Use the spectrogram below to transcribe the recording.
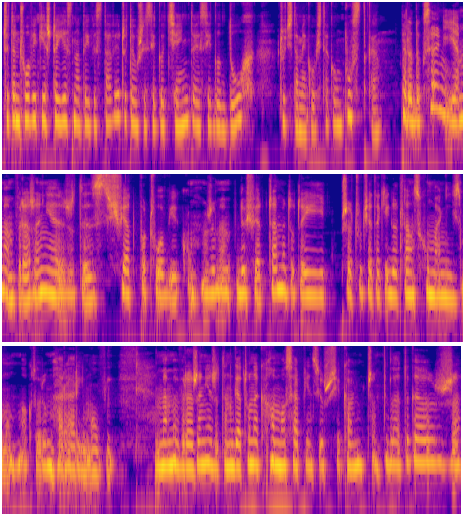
Czy ten człowiek jeszcze jest na tej wystawie? Czy to już jest jego cień, to jest jego duch? Czuć tam jakąś taką pustkę. Paradoksalnie ja mam wrażenie, że to jest świat po człowieku, że my doświadczamy tutaj przeczucia takiego transhumanizmu, o którym Harari mówi. Mamy wrażenie, że ten gatunek Homo sapiens już się kończy, dlatego że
